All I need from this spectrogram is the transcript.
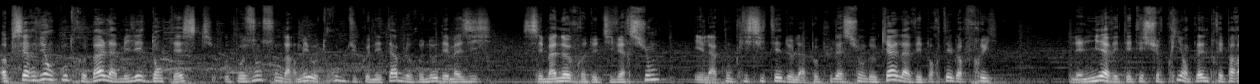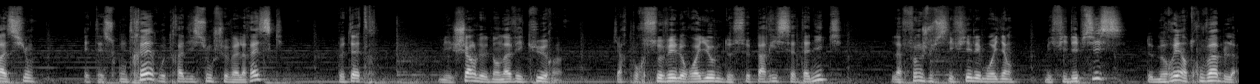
observait en contrebas la mêlée dantesque opposant son armée aux troupes du connétable Renaud Desmazis. Ces manœuvres de diversion et la complicité de la population locale avaient porté leurs fruits. L'ennemi avait été surpris en pleine préparation. Était-ce contraire aux traditions chevaleresques? Peut-être. Mais Charles n'en avait cure, car pour sauver le royaume de ce Paris satanique, la fin justifiait les moyens. Mais Philippe VI demeurait introuvable,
